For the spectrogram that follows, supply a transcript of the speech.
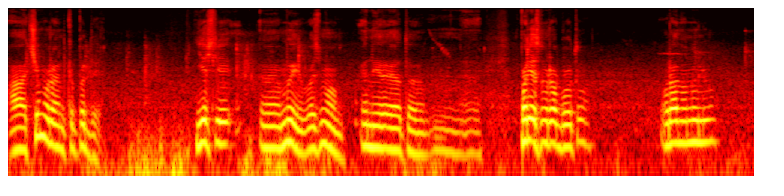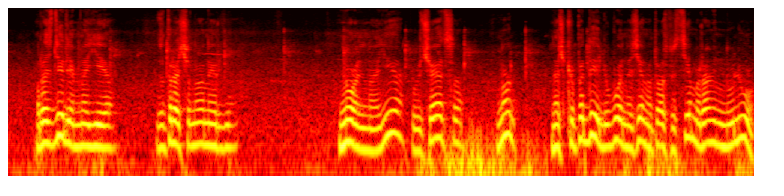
А чему равен КПД? Если э, мы возьмем это, э, полезную работу, равно нулю, разделим на Е затраченную энергию, 0 на Е получается 0. Значит, КПД любой наземной транспортной системы равен нулю.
